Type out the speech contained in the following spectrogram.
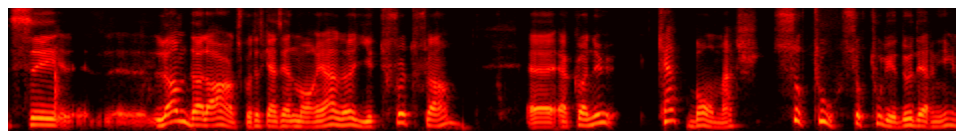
C'est euh, l'homme de l'heure du côté du Canadien de Montréal. là, il est tout feu, tout flamme. Euh, a connu quatre bons matchs, surtout, surtout les deux derniers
